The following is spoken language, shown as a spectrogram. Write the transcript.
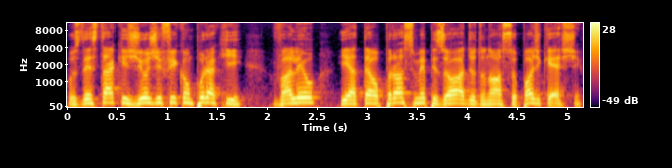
Os destaques de hoje ficam por aqui. Valeu e até o próximo episódio do nosso podcast.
